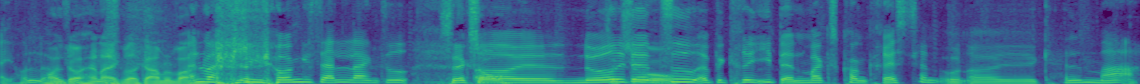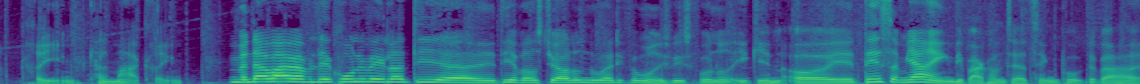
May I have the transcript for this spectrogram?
Ej, hold da. Hold da, han har ikke været gammel, var Han var ikke konge i særlig lang tid. Seks år. Og øh, noget i Seks, den år. tid at bekrige Danmarks kong Christian under øh, Kalmarkrigen. Kalmarkrigen. Men der var i hvert fald de her kronjuveler, de, de har været stjålet, nu er de formodningsvis fundet igen. Og øh, det, som jeg egentlig bare kom til at tænke på, det var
